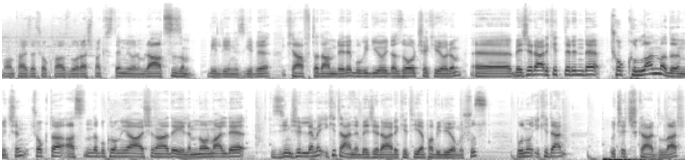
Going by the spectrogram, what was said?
Montajda çok fazla uğraşmak istemiyorum. Rahatsızım bildiğiniz gibi. iki haftadan beri bu videoyu da zor çekiyorum. Ee, beceri hareketlerinde çok kullanmadığım için çok da aslında bu konuya aşina değilim. Normalde zincirleme iki tane beceri hareketi yapabiliyormuşuz. Bunu 2'den 3'e çıkardılar.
